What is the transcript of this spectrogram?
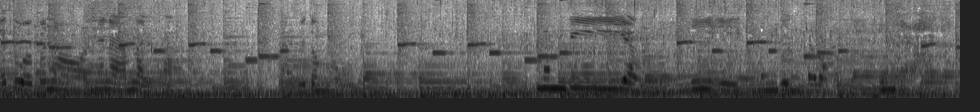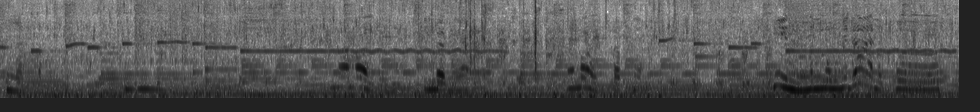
และตัวก็นอนให้น้ำไหลผ่านหายไปตรงนู้นมันดีอย่างนี้เองมันเย็นสบายเย็นสบายหัวน่าอร่อยเลยกินแบบเนี้ยอร่อยครับเนี่ยหินมันลงไม่ได้หรอกเธออื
